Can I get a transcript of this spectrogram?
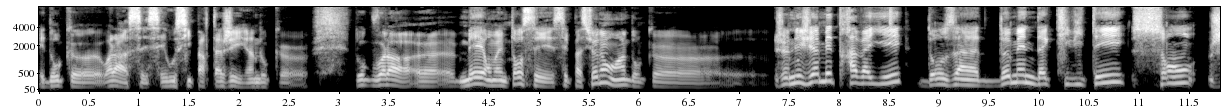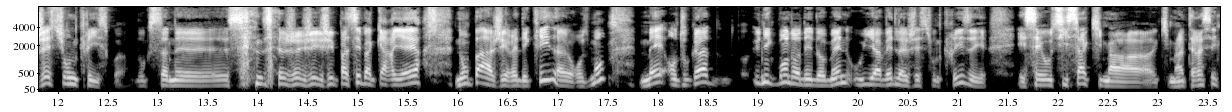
et donc voilà, c'est aussi partagé. Hein, donc donc voilà, mais en même temps c'est passionnant. Hein, donc je n'ai jamais travaillé dans un domaine d'activité sans gestion de crise, quoi. Donc ça n'est, j'ai passé ma carrière non pas à gérer des crises, heureusement, mais en tout cas uniquement dans des domaines où il y avait de la gestion de crise et, et c'est aussi ça qui m'a qui m'a intéressé.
